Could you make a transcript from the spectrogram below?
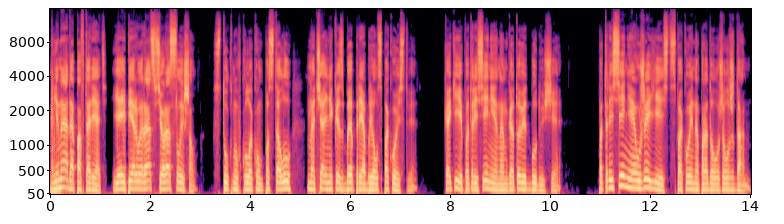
Не надо повторять, я и первый раз все расслышал. Стукнув кулаком по столу, начальник СБ приобрел спокойствие. Какие потрясения нам готовит будущее? Потрясения уже есть, спокойно продолжил Ждан.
